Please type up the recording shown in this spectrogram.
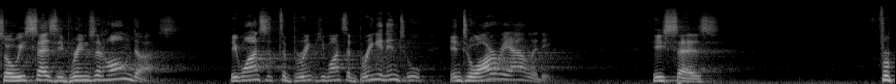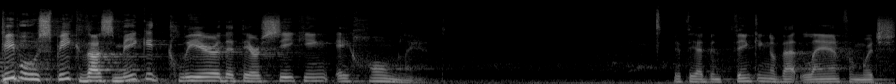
So he says he brings it home to us. He wants it to bring, he wants to bring it into, into our reality. He says, For people who speak thus, make it clear that they are seeking a homeland. If they had been thinking of that land from which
